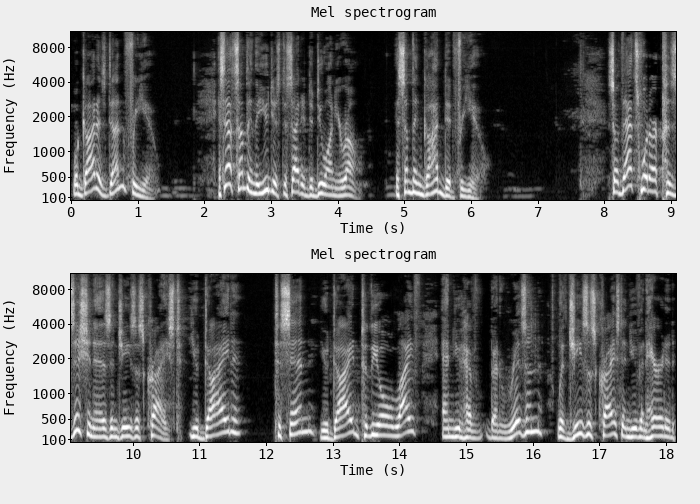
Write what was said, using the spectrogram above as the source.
what God has done for you. It's not something that you just decided to do on your own. It's something God did for you. So that's what our position is in Jesus Christ. You died to sin, you died to the old life, and you have been risen with Jesus Christ and you've inherited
